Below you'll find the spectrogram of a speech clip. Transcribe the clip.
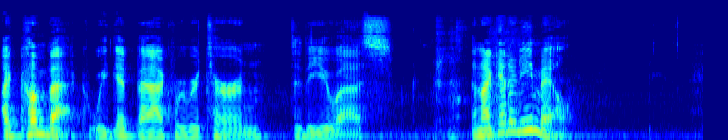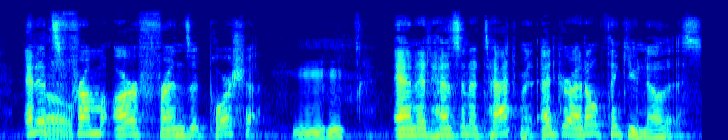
I come back, we get back, we return to the US, and I get an email. And it's Oh. from our friends at Porsche. Mm-hmm. And it has an attachment. Edgar, I don't think you know this.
